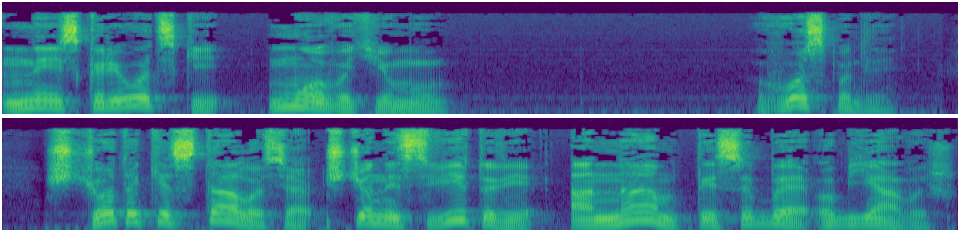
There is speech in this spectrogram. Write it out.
Неіскаріотський мовить йому Господи, що таке сталося, що не світові, а нам ти себе об'явиш?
